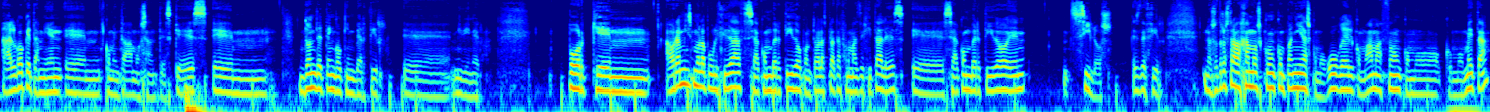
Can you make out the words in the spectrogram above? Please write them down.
algo que también em, comentábamos antes, que es em, dónde tengo que invertir eh, mi dinero porque mm, ahora mismo la publicidad se ha convertido, con todas las plataformas digitales, eh, se ha convertido en silos. Es decir, nosotros trabajamos con compañías como Google, como Amazon, como, como Meta,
